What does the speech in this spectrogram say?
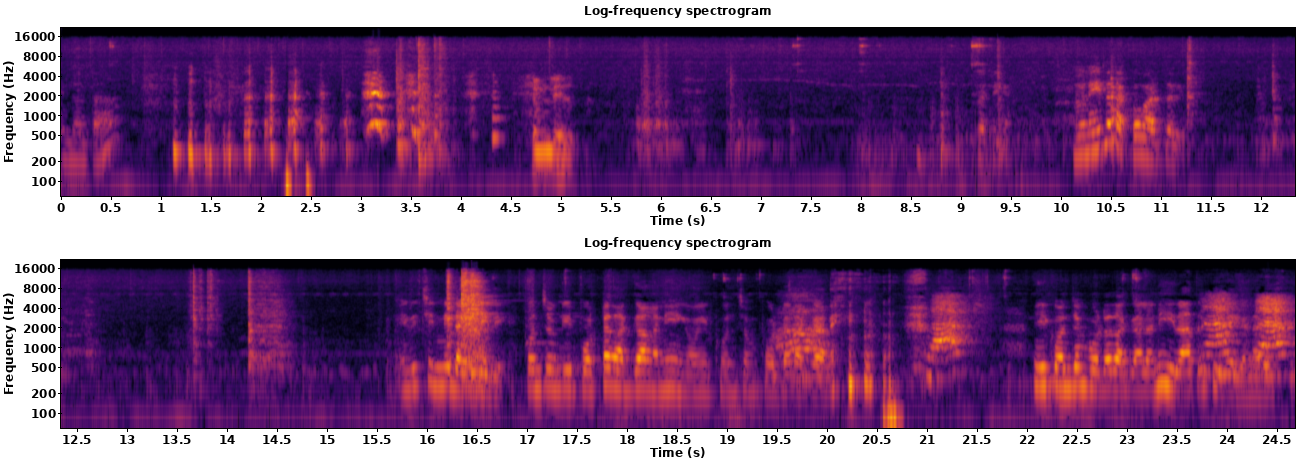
ఏందంట ఏం లేదు. నూనె ఇట్లా తక్కువ పడుతుంది ఇది చిన్ని డైట్ ఇది. కొంచెం ఈ పొట్ట తగ్గాలని కొంచెం పొట్ట తగ్గాలి. ఈ కొంచెం పొట్ట తగ్గాలని ఈ రాత్రికి ఇదే నా రెసిపీ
